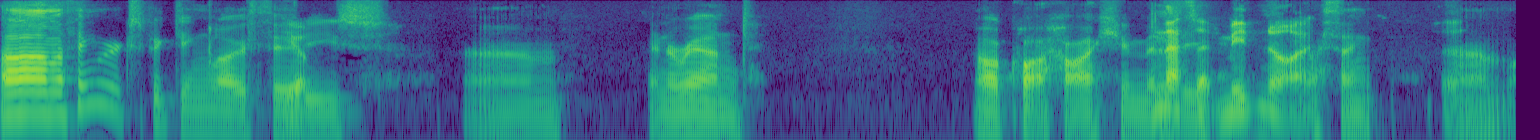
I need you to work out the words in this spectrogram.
Um, I think we're expecting low thirties, yep. um, and around oh, quite high humidity. And that's at midnight, I think. Um,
